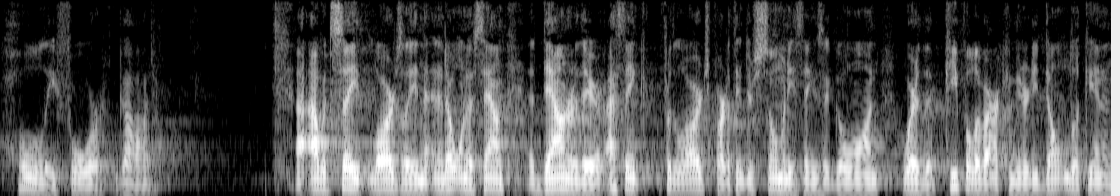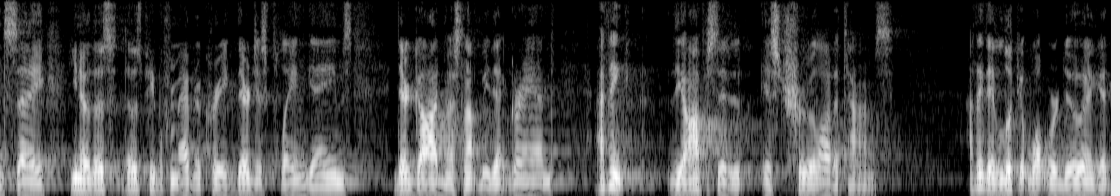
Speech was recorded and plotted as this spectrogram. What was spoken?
wholly for God. I would say largely, and I don't want to sound a downer there, I think for the large part, I think there's so many things that go on where the people of our community don't look in and say, you know, those, those people from Abner Creek, they're just playing games. Their God must not be that grand. I think the opposite is true a lot of times. I think they look at what we're doing at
